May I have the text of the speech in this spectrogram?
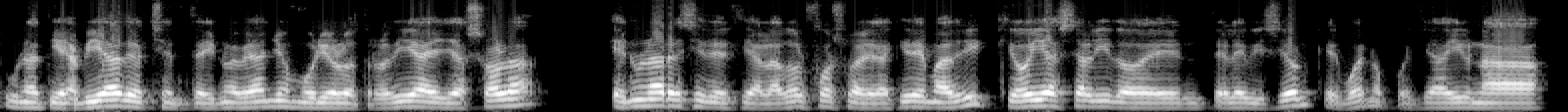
Una tía mía de 89 años murió el otro día, ella sola, en una residencia, la Adolfo Suárez, aquí de Madrid, que hoy ha salido en televisión, que bueno, pues ya hay una,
